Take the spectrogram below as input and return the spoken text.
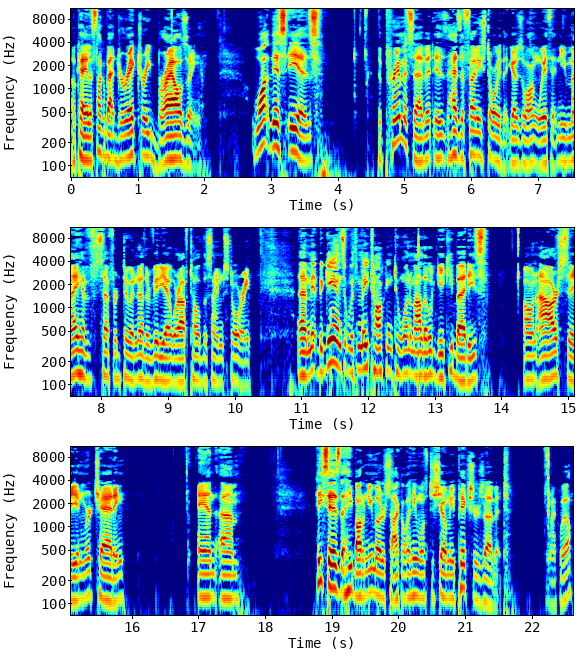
Okay, let's talk about directory browsing. What this is, the premise of it is has a funny story that goes along with it, and you may have suffered through another video where I've told the same story. Um, it begins with me talking to one of my little geeky buddies on IRC, and we're chatting, and um, he says that he bought a new motorcycle and he wants to show me pictures of it. I'm like, well,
